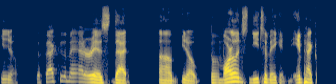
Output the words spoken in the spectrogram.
you know, the fact of the matter is that um, you know, the Marlins need to make an impact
